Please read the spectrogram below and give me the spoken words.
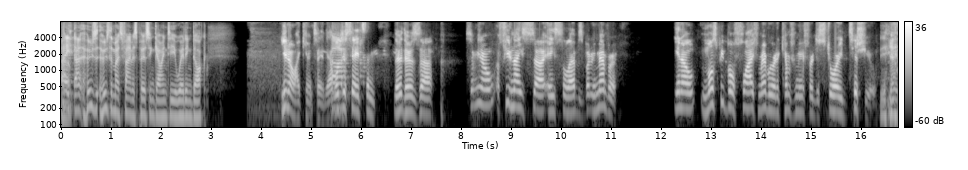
hey, uh, who's who's the most famous person going to your wedding, Doc? You know I can't say that. Uh, we'll just say it's some. There, there's uh, some, you know, a few nice uh, A celebs, but remember, you know, most people fly from everywhere to come from here for destroyed tissue, Yeah.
